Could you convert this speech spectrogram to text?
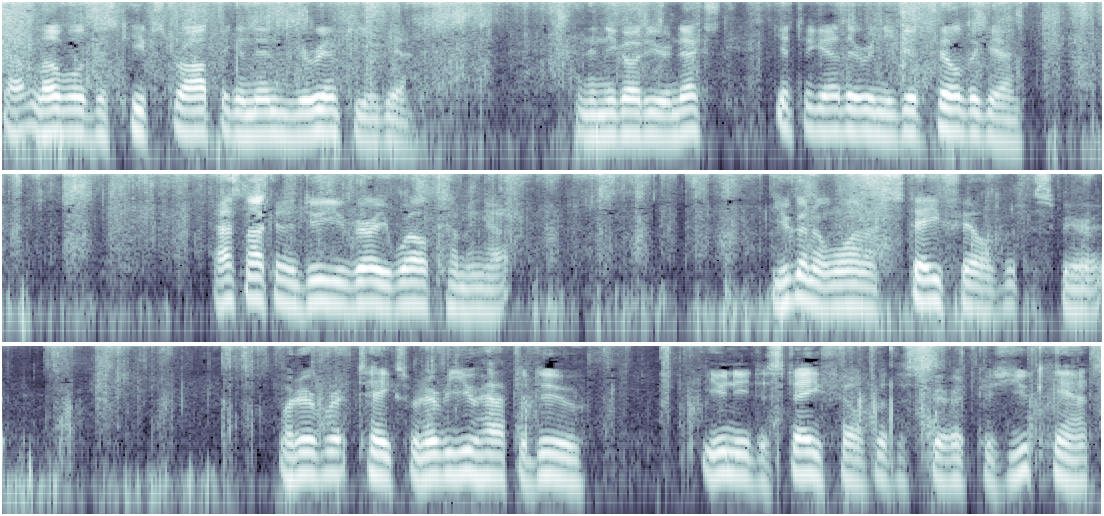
that level just keeps dropping and then you're empty again. And then you go to your next get together and you get filled again. That's not going to do you very well coming up. You're going to want to stay filled with the Spirit. Whatever it takes, whatever you have to do, you need to stay filled with the Spirit because you can't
